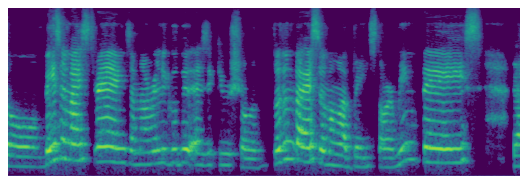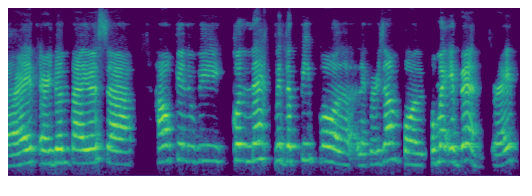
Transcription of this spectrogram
So, based on my strengths, I'm not really good with execution. So, dun tayo sa mga brainstorming phase, right? Or dun tayo sa how can we connect with the people? Like, for example, kung may event, right?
